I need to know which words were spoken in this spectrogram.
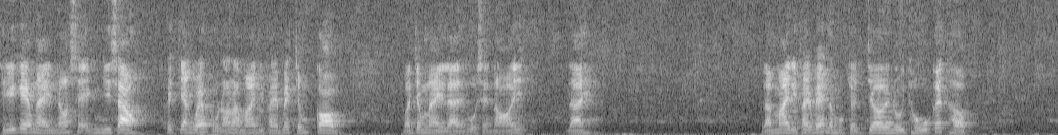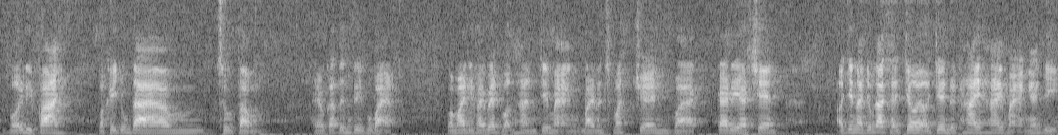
Thì cái game này nó sẽ như sau. Cái trang web của nó là mydefybet.com và trong này là Vũ sẽ nói, đây. Là My DeFi Bet là một trò chơi nuôi thú kết hợp với DeFi và khi chúng ta sưu tầm theo cá tính riêng của bạn. Và My DeFi Bet vận hành trên mạng Binance Smart Chain và Cardia Chain. Ở trên này chúng ta sẽ chơi ở trên được hai hai mạng nha chị,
